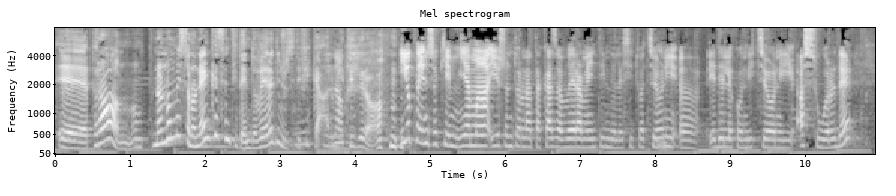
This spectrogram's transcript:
eh, però non, non mi sono neanche sentita in dovere di giustificarmi, No. ti dirò. Io penso che mia mamma, io sono tornata a casa veramente in delle situazioni eh, e delle condizioni assurde.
